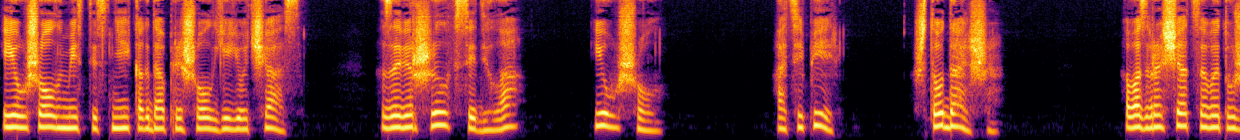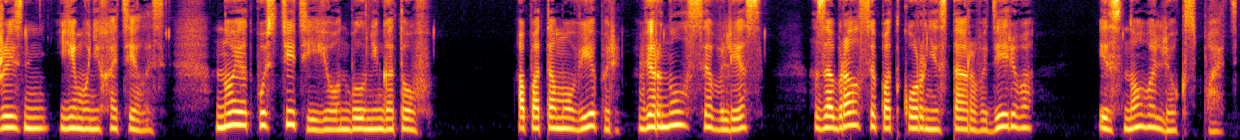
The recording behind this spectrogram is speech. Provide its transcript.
И ушел вместе с ней, когда пришел ее час. Завершил все дела и ушел. А теперь что дальше? Возвращаться в эту жизнь ему не хотелось, но и отпустить ее он был не готов. А потому вепрь вернулся в лес, забрался под корни старого дерева и снова лег спать.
